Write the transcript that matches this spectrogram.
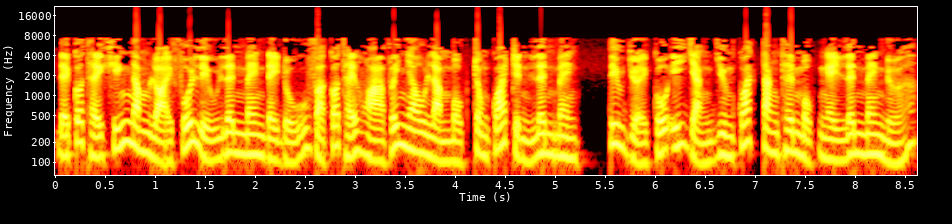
Để có thể khiến năm loại phối liệu lên men đầy đủ và có thể hòa với nhau làm một trong quá trình lên men, Tiêu Duệ cố ý dặn Dương Quát tăng thêm một ngày lên men nữa.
